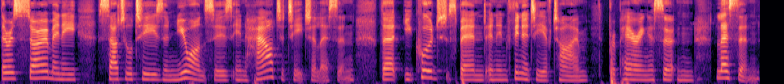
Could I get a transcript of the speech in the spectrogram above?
There are so many subtleties and nuances in how to teach a lesson that you could spend an infinity of time preparing a certain lesson.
